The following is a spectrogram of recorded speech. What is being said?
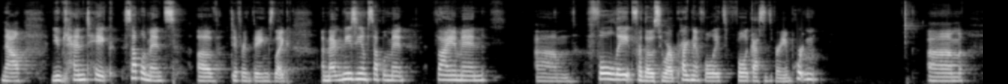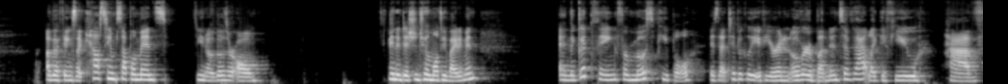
Now, you can take supplements of different things like a magnesium supplement, thiamine, um, folate for those who are pregnant. Folate, folic acid is very important. Um, other things like calcium supplements, you know, those are all in addition to a multivitamin and the good thing for most people is that typically, if you're in an overabundance of that, like if you have,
